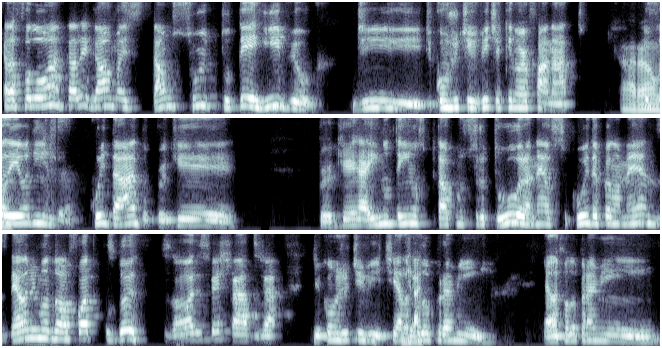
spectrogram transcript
Ela falou: Ah, tá legal, mas tá um surto terrível de, de conjuntivite aqui no orfanato. Caramba. Eu falei, ô linda, cuidado, porque porque aí não tem hospital com estrutura, né? Se cuida pelo menos. Ela me mandou uma foto com os dois olhos fechados já de conjuntivite. E ela já. falou para mim, ela falou para mim,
